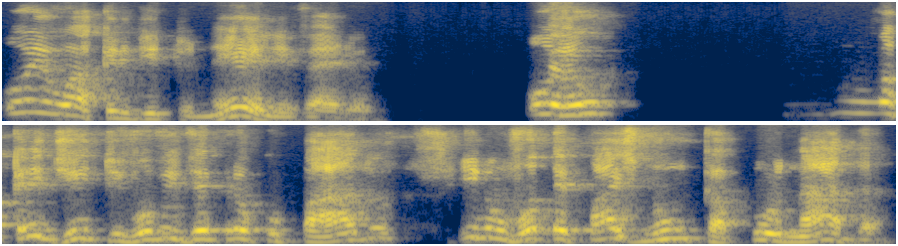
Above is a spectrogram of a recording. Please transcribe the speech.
ou eu acredito nele, velho, ou eu não acredito e vou viver preocupado e não vou ter paz nunca por nada.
